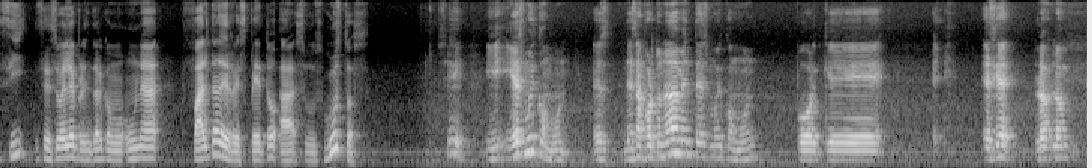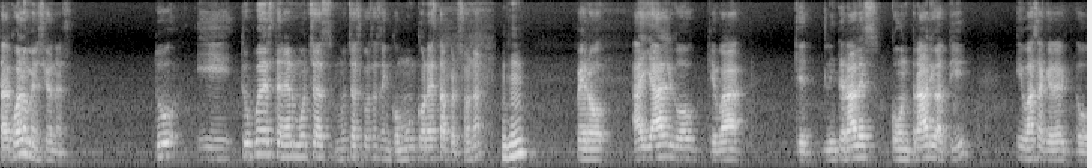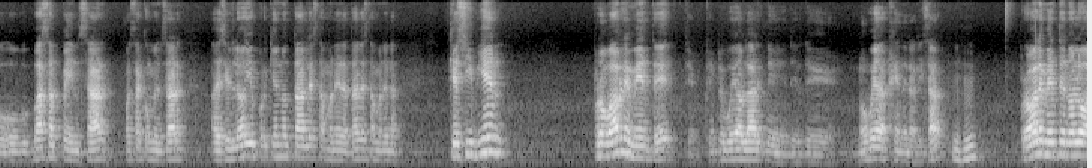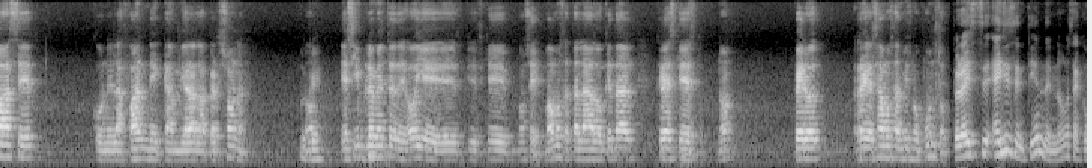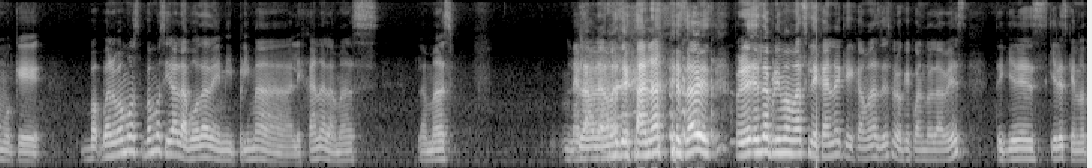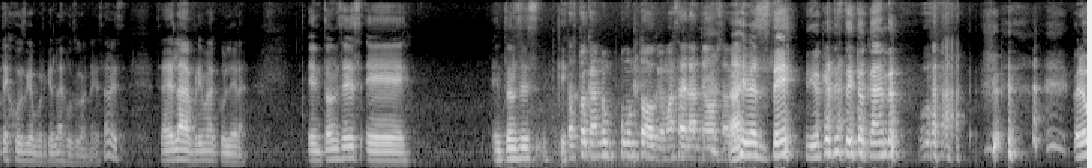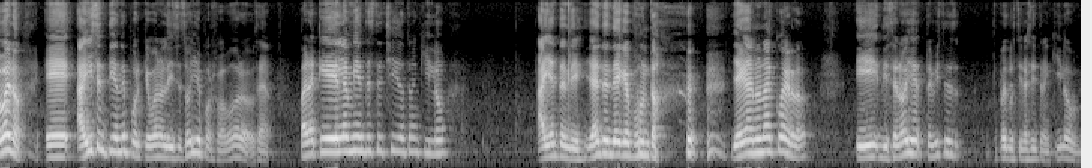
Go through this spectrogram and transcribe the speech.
sí se suele presentar como una falta de respeto a sus gustos. Sí, y, y es muy común. Es, desafortunadamente es muy común porque eh, es que lo, lo- tal cual lo mencionas. Tú, y, tú puedes tener muchas, muchas cosas en común con esta persona, pero hay algo que va, que literal es contrario a ti y vas a querer, o, o vas a pensar, vas a comenzar a decirle, oye, ¿por qué no tal de esta manera, tal de esta manera? Que si bien probablemente, sie- siempre voy a hablar de, de- de- no voy a generalizar, Ujú. probablemente no lo hace con el afán de cambiar a la persona. ¿no? Es simplemente de, oye, es, que- es que, no sé, vamos a tal lado, ¿qué tal crees que esto? ¿No? Pero regresamos al mismo punto. Pero ahí, ahí sí se entiende, ¿no? O sea, como que, bueno, vamos, vamos a ir a la boda de mi prima lejana, la más, la más, la, la más lejana, ¿sabes? Pero es la prima más lejana que jamás ves, pero que cuando la ves, te quieres, quieres que no te juzgue porque es la juzgona, ¿ya ¿sabes? O sea, es la prima culera. Entonces, eh, entonces, ¿qué? Estás tocando un punto que más adelante vamos a ver. Ay, me asusté. Yo que te estoy tocando. Pero bueno, eh, ahí se entiende porque, bueno, le dices, oye, por favor, o sea, para que el ambiente esté chido, tranquilo. Ahí entendí, ya entendí a qué punto. Llegan a un acuerdo y dicen, oye, te vistes, te puedes vestir así tranquilo,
